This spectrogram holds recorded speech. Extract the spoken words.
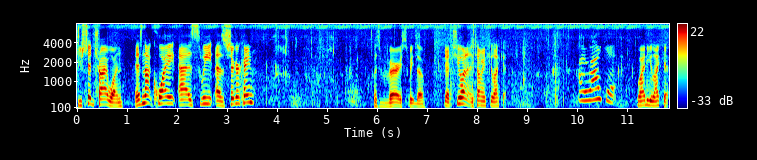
you should try one. It's not quite as sweet as sugarcane. It's very sweet though. Yeah, chew on it and tell me if you like it. I like it. Why do you like it?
